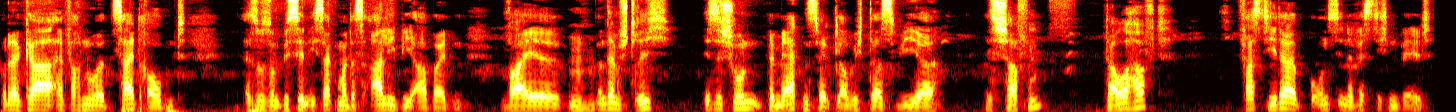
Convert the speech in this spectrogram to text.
oder gar einfach nur zeitraubend? Also so ein bisschen, ich sag mal, das Alibi-Arbeiten. Weil mhm. unterm Strich ist es schon bemerkenswert, glaube ich, dass wir es schaffen, dauerhaft fast jeder bei uns in der westlichen Welt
